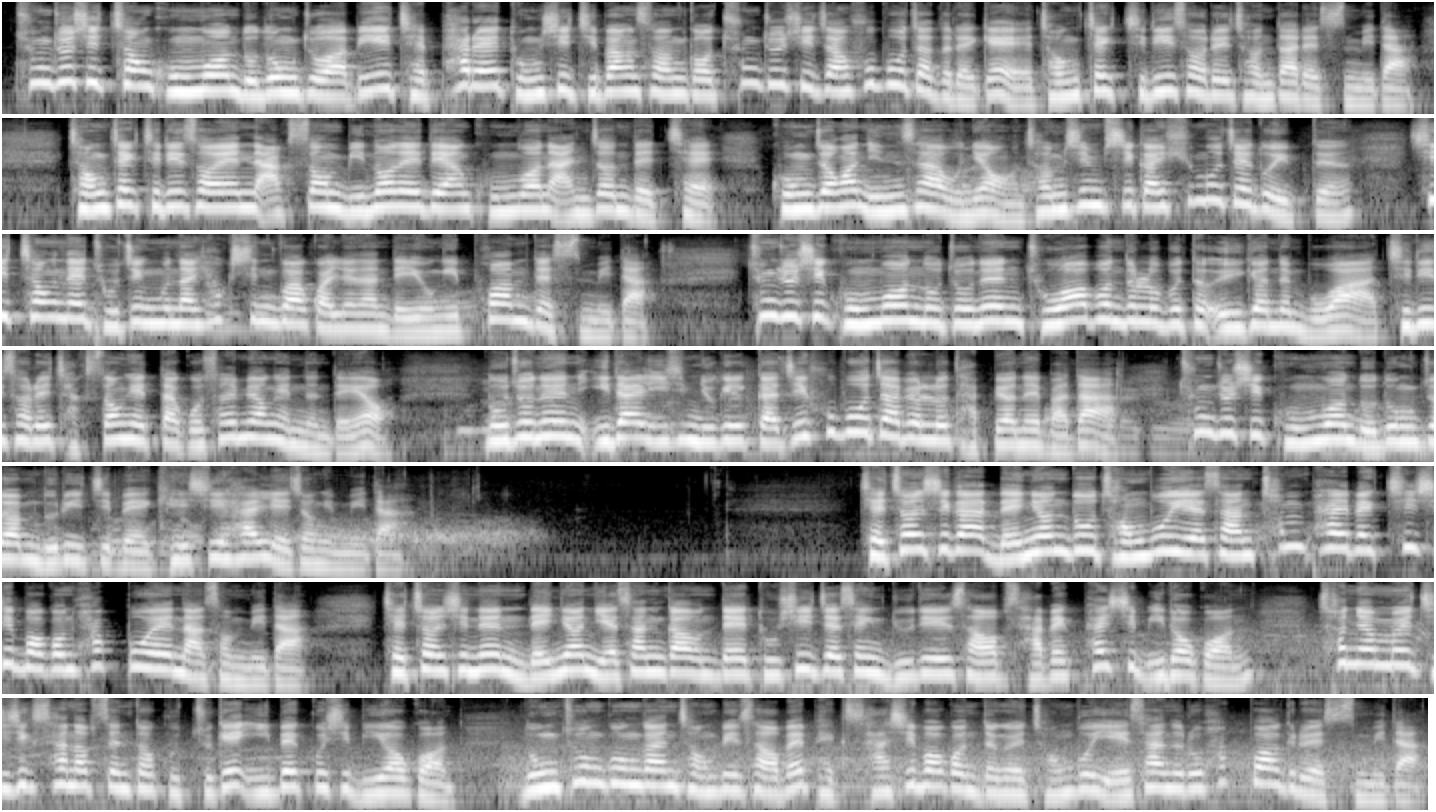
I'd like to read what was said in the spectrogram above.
충주시청 공무원 노동조합이 제8회 동시지방선거 충주시장 후보자들에게 정책 질의서를 전달했습니다. 정책 질의서엔 악성 민원에 대한 공무원 안전대책, 공정한 인사 운영, 점심시간 휴무제 도입 등 시청 내 조직문화 혁신과 관련한 내용이 포함됐습니다. 충주시 공무원 노조는 조합원들로부터 의견을 모아 질의서를 작성했다고 설명했는데요. 노조는 이달 26일까지 후보자별로 답변을 받아 충주시 공무원 노동조합 누리집에 게시할 예정입니다. 제천시가 내년도 정부 예산 1,870억 원 확보에 나섭니다. 제천시는 내년 예산 가운데 도시재생 뉴딜 사업 481억 원, 천연물 지식산업센터 구축에 292억 원, 농촌공간 정비 사업에 140억 원 등을 정부 예산으로 확보하기로 했습니다.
